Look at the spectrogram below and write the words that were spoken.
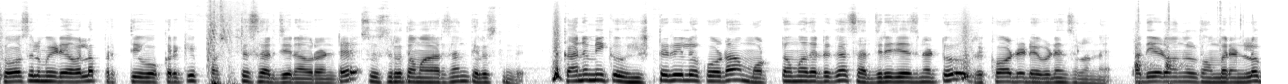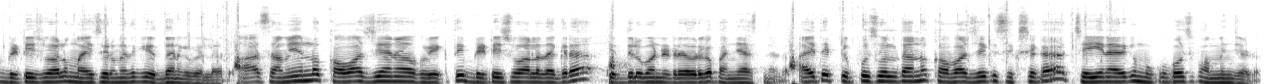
సోషల్ మీడియా వల్ల ప్రతి ఒక్కరికి ఫస్ట్ సర్జరీ ఎవరంటే సుశ్రుత మహర్షి అని తెలుస్తుంది. కానీ మీకు హిస్టరీలో కూడా మొట్టమొదటిగా సర్జరీ చేసినట్టు రికార్డెడ్ ఎవిడెన్స్లు ఉన్నాయి. పదిహేడు వందల తొంభై రెండులో బ్రిటిష్ వాళ్ళు మైసూరు మీదకి యుద్ధానికి వెళ్ళారు ఆ సమయంలో కవాజీ అనే ఒక వ్యక్తి బ్రిటిష్ వాళ్ళ దగ్గర ఎద్దుల బండి డ్రైవర్గా పనిచేస్తున్నాడు. అయితే టిప్పు సుల్తాన్ కవాజీకి శిక్షగా చెయ్యి నరికి ముక్కు కోసి పంపించాడు.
